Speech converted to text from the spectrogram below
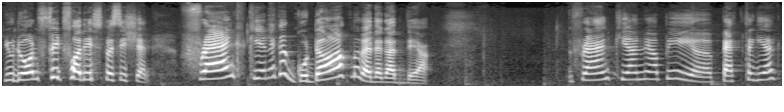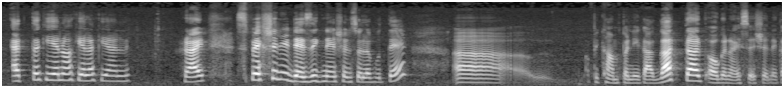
you don't fit for this position. frank කියන එක ගොඩාක්ම වැදගත් දෙයක්. frank කියන්නේ අපි පැත්ත ගියත් ඇත්ත කියනවා කියලා කියන්නේ. right? Especially designations වල පුතේ අපි කම්පනි එකක් ගත්තත් ඕගනයිසේෂන් එකක්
